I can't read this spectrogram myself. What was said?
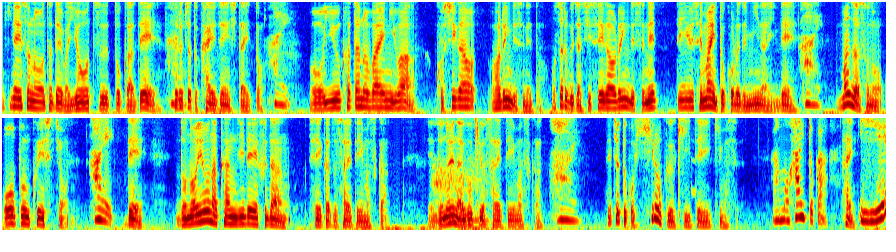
いきなりその、例えば腰痛とかで、それをちょっと改善したいと。はい。いう方の場合には、腰が悪いんですねと。おそらくじゃあ姿勢が悪いんですねっていう狭いところで見ないで、はい。まずはそのオープンクエスチョン。はい。で、どのような感じで普段生活されていますか？どのような動きをされていますか？はい。で、ちょっとこう広く聞いていきます。あ、もう、はいとか、はい。いいえ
